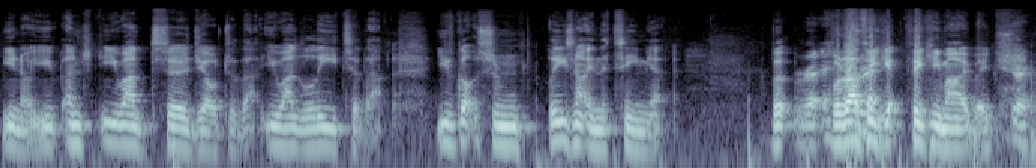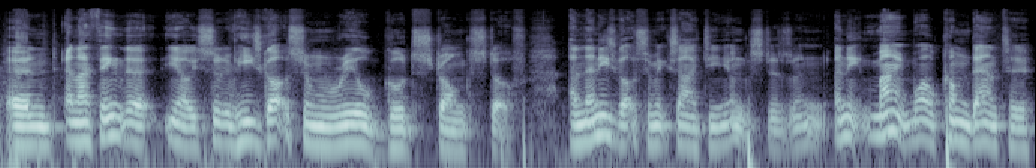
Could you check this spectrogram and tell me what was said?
You know, you and you add Sergio to that, you add Lee to that. You've got some. Lee's not in the team yet, but right. but I think right. think he might be. Sure. And and I think that you know sort of he's got some real good strong stuff, and then he's got some exciting youngsters, and and it might well come down to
